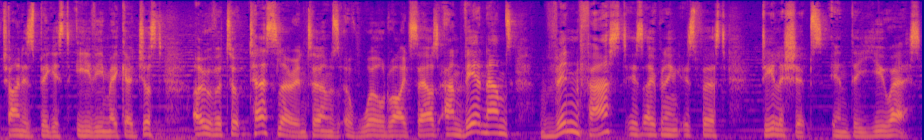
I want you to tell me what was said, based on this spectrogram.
China's biggest EV maker just overtook Tesla in terms of worldwide sales, and Vietnam's VinFast is opening its first dealerships in the US.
